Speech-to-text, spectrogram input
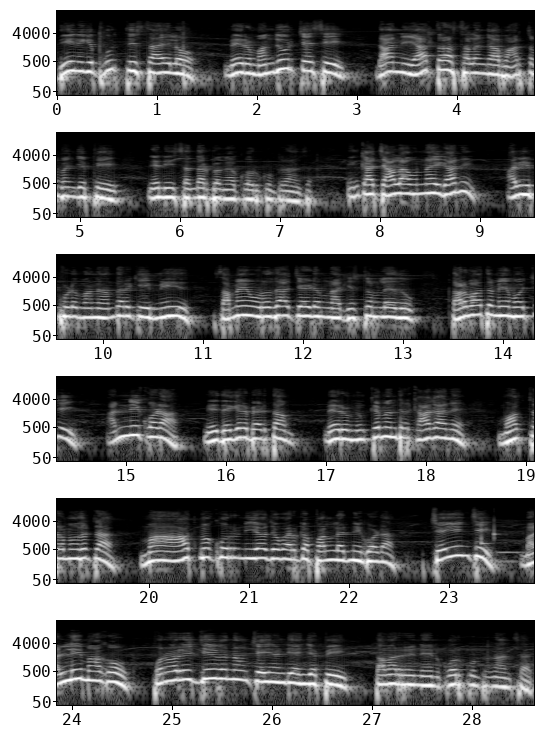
దీనికి పూర్తి స్థాయిలో మీరు మంజూరు చేసి దాన్ని యాత్రా స్థలంగా మార్చమని చెప్పి నేను ఈ సందర్భంగా కోరుకుంటున్నాను సార్. ఇంకా చాలా ఉన్నాయి కానీ అవి ఇప్పుడు మన అందరికీ మీ సమయం వృధా చేయడం నాకు ఇష్టం లేదు. తర్వాత మేము వచ్చి అన్నీ కూడా మీ దగ్గర పెడతాం. మీరు ముఖ్యమంత్రి కాగానే మొట్టమొదట మా ఆత్మకూరు నియోజకవర్గ పనులన్నీ కూడా చేయించి మళ్ళీ మాకు పునరుజ్జీవనం చేయండి అని చెప్పి తమరిని నేను కోరుకుంటున్నాను సార్.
